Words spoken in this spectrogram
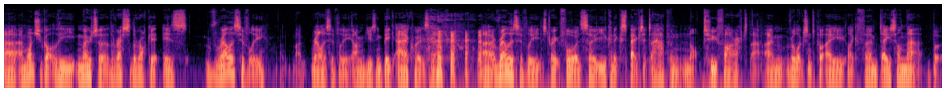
Uh, and once you've got the motor, the rest of the rocket is relatively, uh, relatively, I'm using big air quotes here, uh, relatively straightforward. So you can expect it to happen not too far after that. I'm reluctant to put a like firm date on that, but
